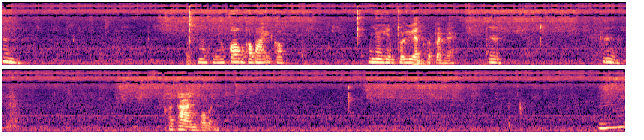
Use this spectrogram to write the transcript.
อืมมันิ้วกล้องเข้ามาอีกก่อนมันยังเห็นทุเรียนค่อยปันไหนอืมอืมเขาทาอยู่ก่อนอืม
